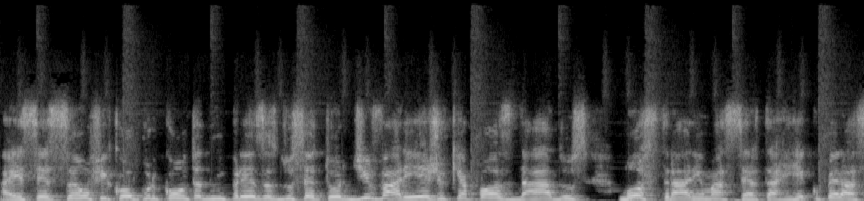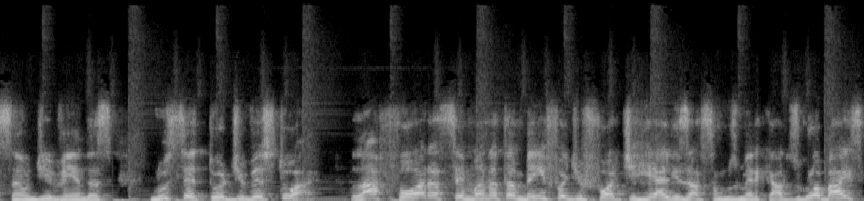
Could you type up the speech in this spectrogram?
A exceção ficou por conta de empresas do setor de varejo que, após dados, mostrarem uma certa recuperação de vendas no setor de vestuário. Lá fora, a semana também foi de forte realização dos mercados globais,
